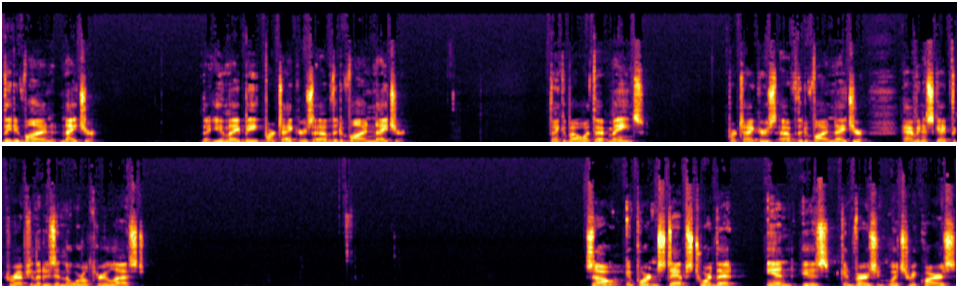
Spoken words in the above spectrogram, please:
the divine nature. That you may be partakers of the divine nature. Think about what that means partakers of the divine nature, having escaped the corruption that is in the world through lust. So, important steps toward that end is conversion, which requires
